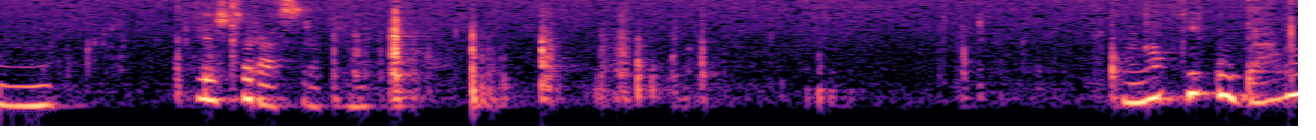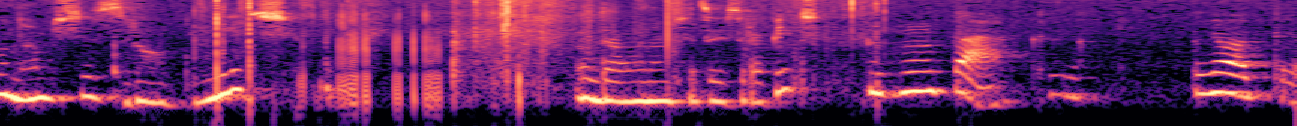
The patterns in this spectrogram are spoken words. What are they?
Mm. Jeszcze raz zrobimy. No i udało nam się zrobić. Udało nam się coś zrobić? Mhm, tak. Lody.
